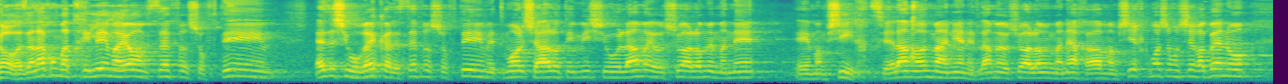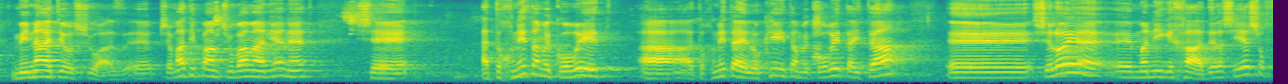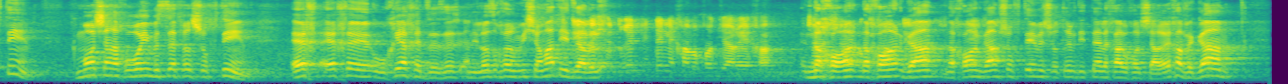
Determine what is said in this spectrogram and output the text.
טוב, אז אנחנו מתחילים היום ספר שופטים, איזשהו רקע לספר שופטים. אתמול שאל אותי מישהו למה יהושע לא ממנה אה, ממשיך. שאלה מאוד מעניינת, למה יהושע לא ממנה אחריו ממשיך, כמו שמשה רבנו מינה את יהושע. אז אה, שמעתי פעם תשובה מעניינת, שהתוכנית המקורית, התוכנית האלוקית המקורית הייתה אה, שלא יהיה אה, מנהיג אחד, אלא שיהיה שופטים, כמו שאנחנו רואים בספר שופטים. איך, איך אה, הוא הוכיח את זה, זה, אני לא זוכר ממי שמעתי את זה, אבל... שוטרים תיתן לך בכל שעריך. נכון, נכון, גם, נכון, גם שופטים ושוטרים תיתן לך בכל שעריך, וגם,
